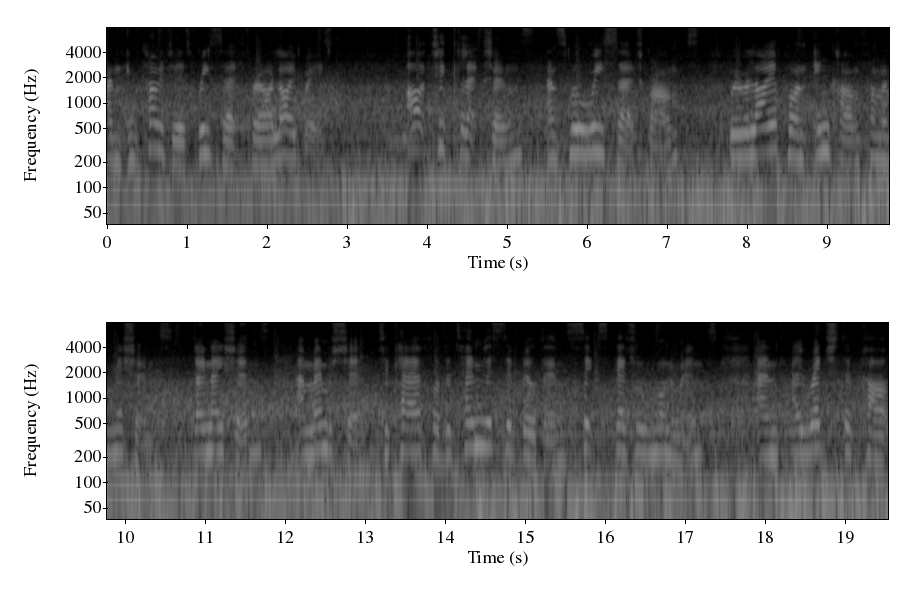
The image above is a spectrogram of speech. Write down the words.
and encourages research through our libraries archive collections and small research grants, we rely upon income from admissions, donations and membership to care for the 10 listed buildings, 6 scheduled monuments and a registered park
